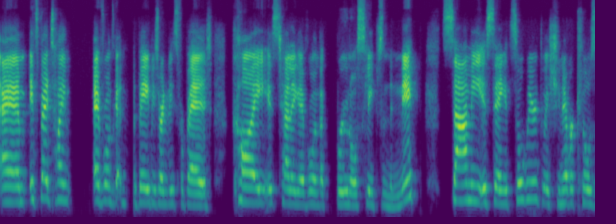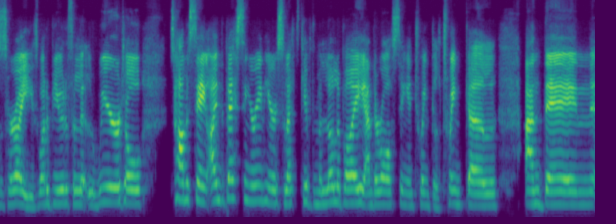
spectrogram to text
Um, it's bedtime. Everyone's getting the babies ready for bed. Kai is telling everyone that Bruno sleeps in the nip. Sammy is saying it's so weird the way she never closes her eyes. What a beautiful little weirdo. Tom is saying, I'm the best singer in here, so let's give them a lullaby. And they're all singing Twinkle Twinkle. And then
